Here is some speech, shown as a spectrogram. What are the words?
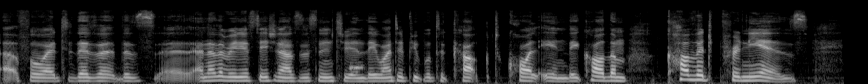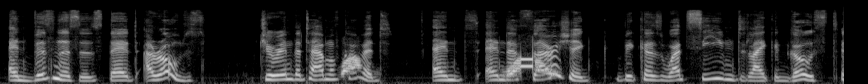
uh, forward. There's a there's uh, another radio station I was listening to, and they wanted people to call, to call in. They call them covidpreneurs, and businesses that arose during the time of COVID, and and are flourishing because what seemed like a ghost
